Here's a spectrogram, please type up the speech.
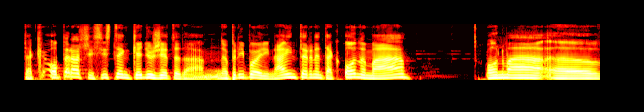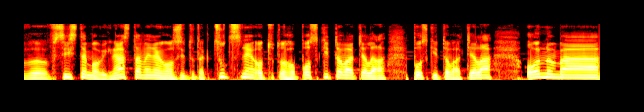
Tak operačný systém, keď už je teda pripojený na internet, tak on má on má e, v systémových nastaveniach, on si to tak cucne od toho poskytovateľa, poskytovateľa, on má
